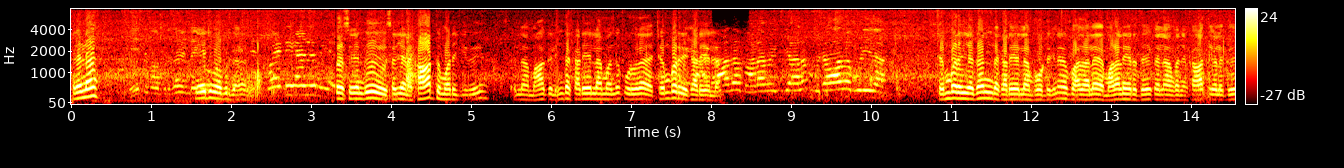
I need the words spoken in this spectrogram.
என்னண்ணா நேற்று அப்படி தான் சேர்ந்து சரியான காற்று மடிக்குது எல்லாம் மாக்கள் இந்த கடையெல்லாம் வந்து கூடுதலாக டெம்பரரி கடையெல்லாம். டெம்பரரியாக தான் இந்த கடையெல்லாம் போட்டுக்கின்னு இப்போ அதால் மழை நேரத்துக்கு எல்லாம் கொஞ்சம் காற்றுகளுக்கு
